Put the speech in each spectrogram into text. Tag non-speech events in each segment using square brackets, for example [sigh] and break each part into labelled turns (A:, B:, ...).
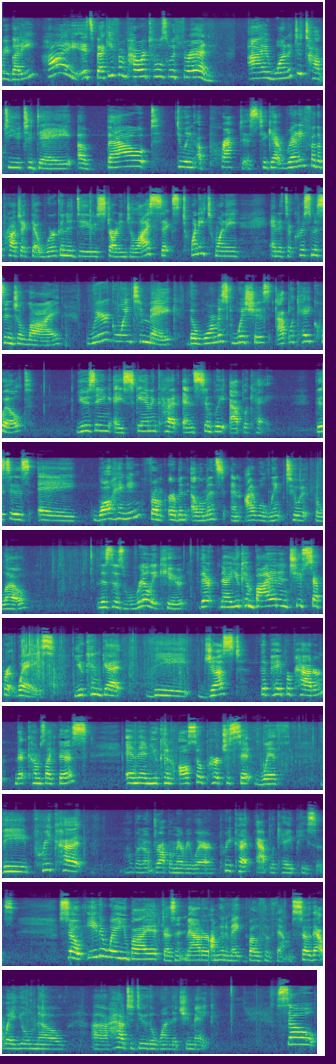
A: everybody. Hi, it's Becky from Power Tools with Thread. I wanted to talk to you today about doing a practice to get ready for the project that we're going to do starting July 6, 2020, and it's a Christmas in July. We're going to make the Warmest Wishes applique quilt using a scan and cut and simply applique. This is a wall hanging from Urban Elementz and I will link to it below. This is really cute. There Now you can buy it in two separate ways. You can get the just the paper pattern that comes like this and then you can also purchase it with the pre-cut, hope I don't drop them everywhere, pre-cut applique pieces. So either way you buy it, doesn't matter. I'm going to make both of them so that way you'll know uh, how to do the one that you make. So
